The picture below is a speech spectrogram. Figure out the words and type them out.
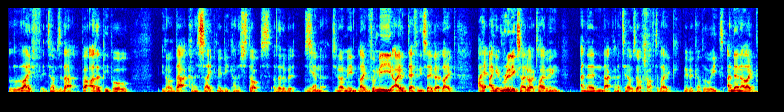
life in terms of that, but other people, you know, that kind of psych maybe kind of stops a little bit Yeah. sooner. Do you know what I mean? Like mm. for me, I would definitely say that like I, I get really excited about climbing and then that kind of tails off after like maybe a couple of weeks and then I like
